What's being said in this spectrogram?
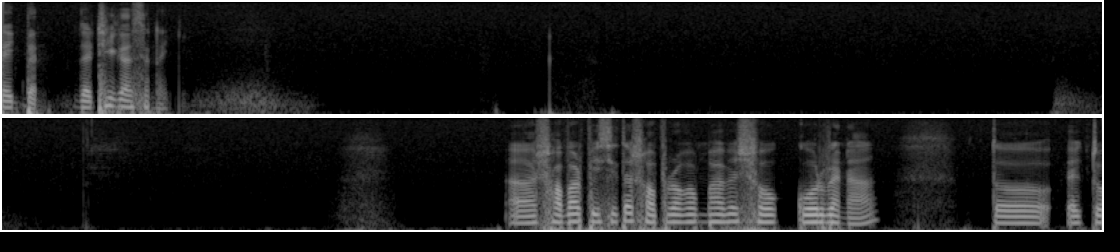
দেখবেন যে ঠিক আছে নাকি। সবার পিসিতে সব রকম ভাবে শো করবে না। তো একটু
